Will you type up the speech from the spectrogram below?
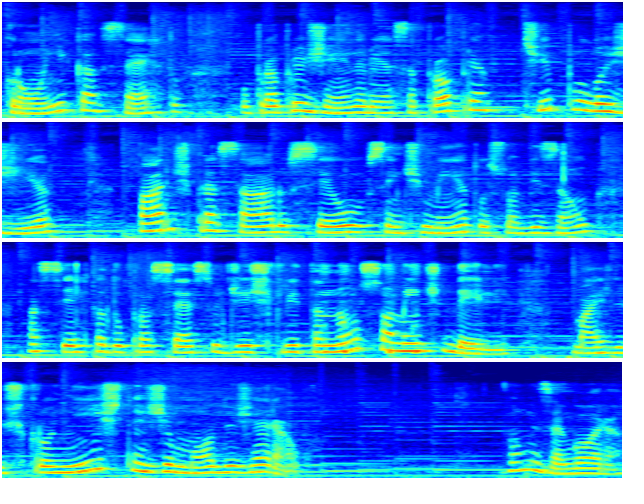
crônica, certo? O próprio gênero e essa própria tipologia para expressar o seu sentimento, a sua visão acerca do processo de escrita não somente dele, mas dos cronistas de modo geral. Vamos agora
